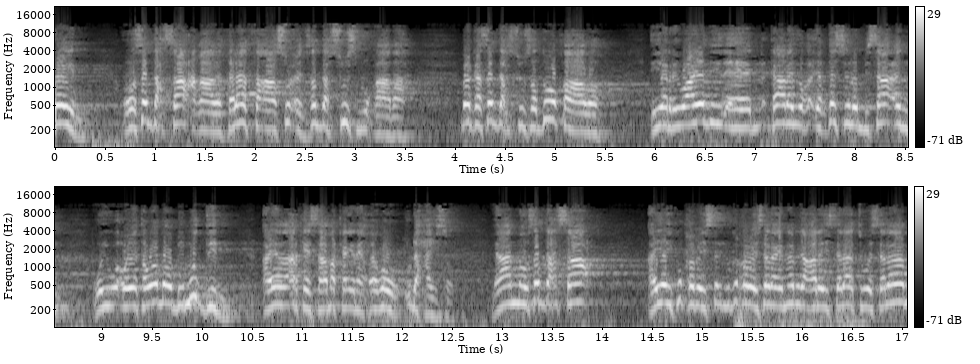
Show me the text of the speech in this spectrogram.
weyn oo saddex saac qaada alaaثa aasucin saddex suus buu qaadaa marka saddex suus hadduu qaado iyo riwaayadii dhaheen kaana yaktasilu bisaacin wayatawadaأu bimuddin ayaad arkaysaa marka inay xoogow udhexayso lannahu saddex saac ayay ku qabaysanaya nabiga alayh salaatu wasalaam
